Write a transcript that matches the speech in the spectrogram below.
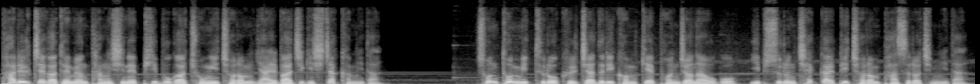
8일째가 되면 당신의 피부가 종이처럼 얇아지기 시작합니다. 손톱 밑으로 글자들이 검게 번져나오고 입술은 책갈피처럼 바스러집니다.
